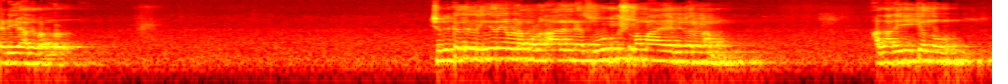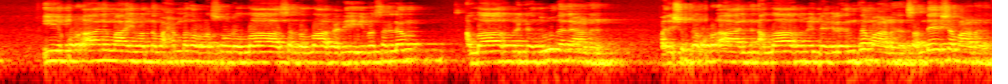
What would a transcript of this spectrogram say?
കഴിയാതെ വന്നത്. ചുരുക്കത്തിൽ ഇങ്ങനെയുള്ള ഖുർആാനിന്റെ സൂക്ഷ്മമായ വിവരണം അതറിയിക്കുന്നു. ഈ ഖുർആാനുമായി വന്ന് മുഹമ്മദ് റസൂൽ അലൈഹി വസല്ലം അള്ളാഹുവിന്റെ ദൂതനാണ്. പരിശുദ്ധ ഖുർആൻ അള്ളാഹുവിന്റെ ഗ്രന്ഥമാണ് സന്ദേശമാണ്.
